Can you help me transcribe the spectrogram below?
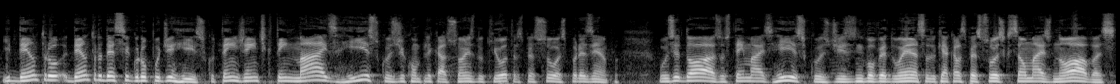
E dentro, dentro desse grupo de risco, tem gente que tem mais riscos de complicações do que outras pessoas? Por exemplo, os idosos têm mais riscos de desenvolver doença do que aquelas pessoas que são mais novas,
